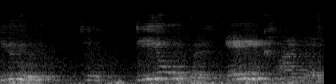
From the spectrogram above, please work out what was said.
you to deal with any kind of,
